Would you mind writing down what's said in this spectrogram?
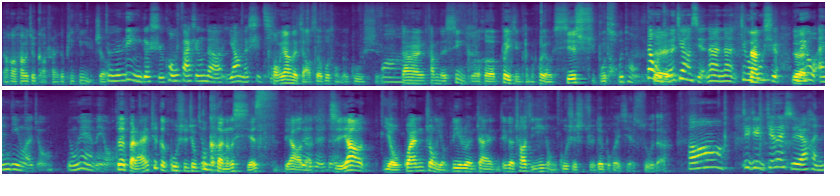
然后他们就搞出来一个平行宇宙。就是另一个时空发生的一样的事情。同样的角色，不同的故事哇，当然他们的性格和背景可能会有些许不同。不同，但我觉得这样写，那那这个故事没有 ending 了，就永远也没有了。对，本来这个故事就不可能写死掉的，对对对只要有观众有利润在，这个超级英雄故事是绝对不会结束的。哦，这这真的是很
